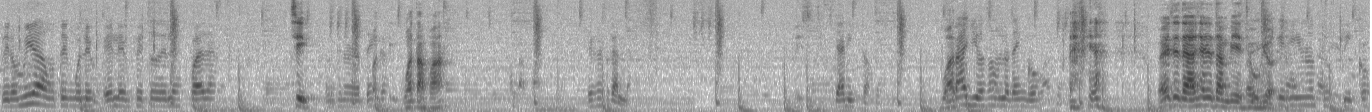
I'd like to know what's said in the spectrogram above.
Pero mira, aún tengo el, el efecto de la espada. Sí. Aunque no la tenga. What the fuck? Deja sacarla. Ya listo. What? Rayos, aún lo tengo. Este te hace también, se bugueó. que tiene otro pico.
